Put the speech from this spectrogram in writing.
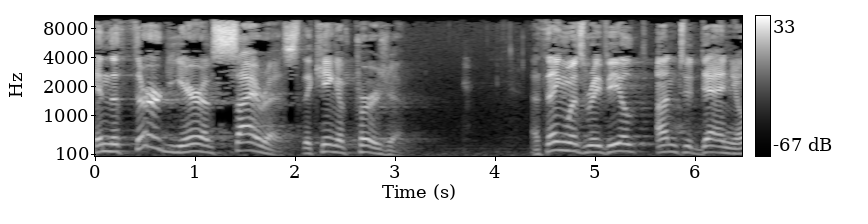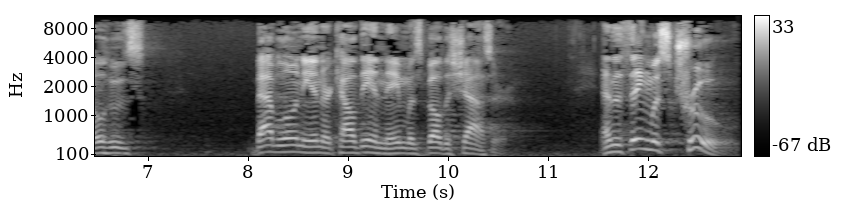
in the third year of Cyrus, the king of Persia, a thing was revealed unto Daniel, whose Babylonian or Chaldean name was Belteshazzar. And the thing was true,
